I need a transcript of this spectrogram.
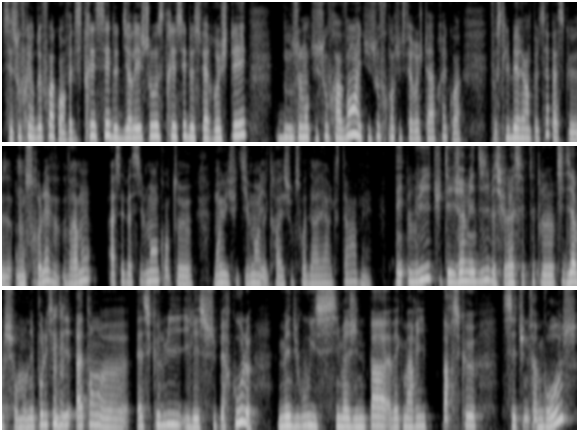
c'est souffrir deux fois, quoi. En fait, stresser de dire les choses, stresser de se faire rejeter. Non seulement tu souffres avant et tu souffres quand tu te fais rejeter après, quoi. Il faut se libérer un peu de ça parce que on se relève vraiment assez facilement quand. euh, Bon, oui, effectivement, il y a le travail sur soi derrière, etc. Mais Et lui, tu t'es jamais dit, parce que là, c'est peut-être le petit diable sur mon épaule qui Mhm. dit Attends, euh, est-ce que lui, il est super cool, mais du coup, il s'imagine pas avec Marie parce que c'est une femme grosse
